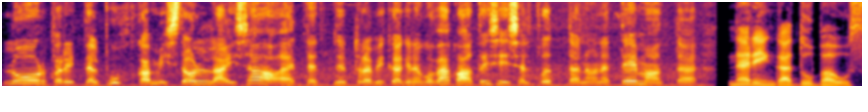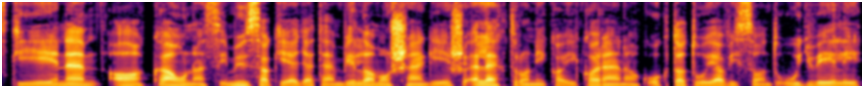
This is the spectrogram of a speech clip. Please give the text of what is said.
Loorberitel puhkamist olla ei saa, et, et nüüd tuleb ikkagi nagu väga tõsiselt võtta no, need teemad. Neringa Dubauskiéne, a Kaunasi Műszaki Egyetem villamossági és elektronikai karának oktatója viszont úgy véli,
